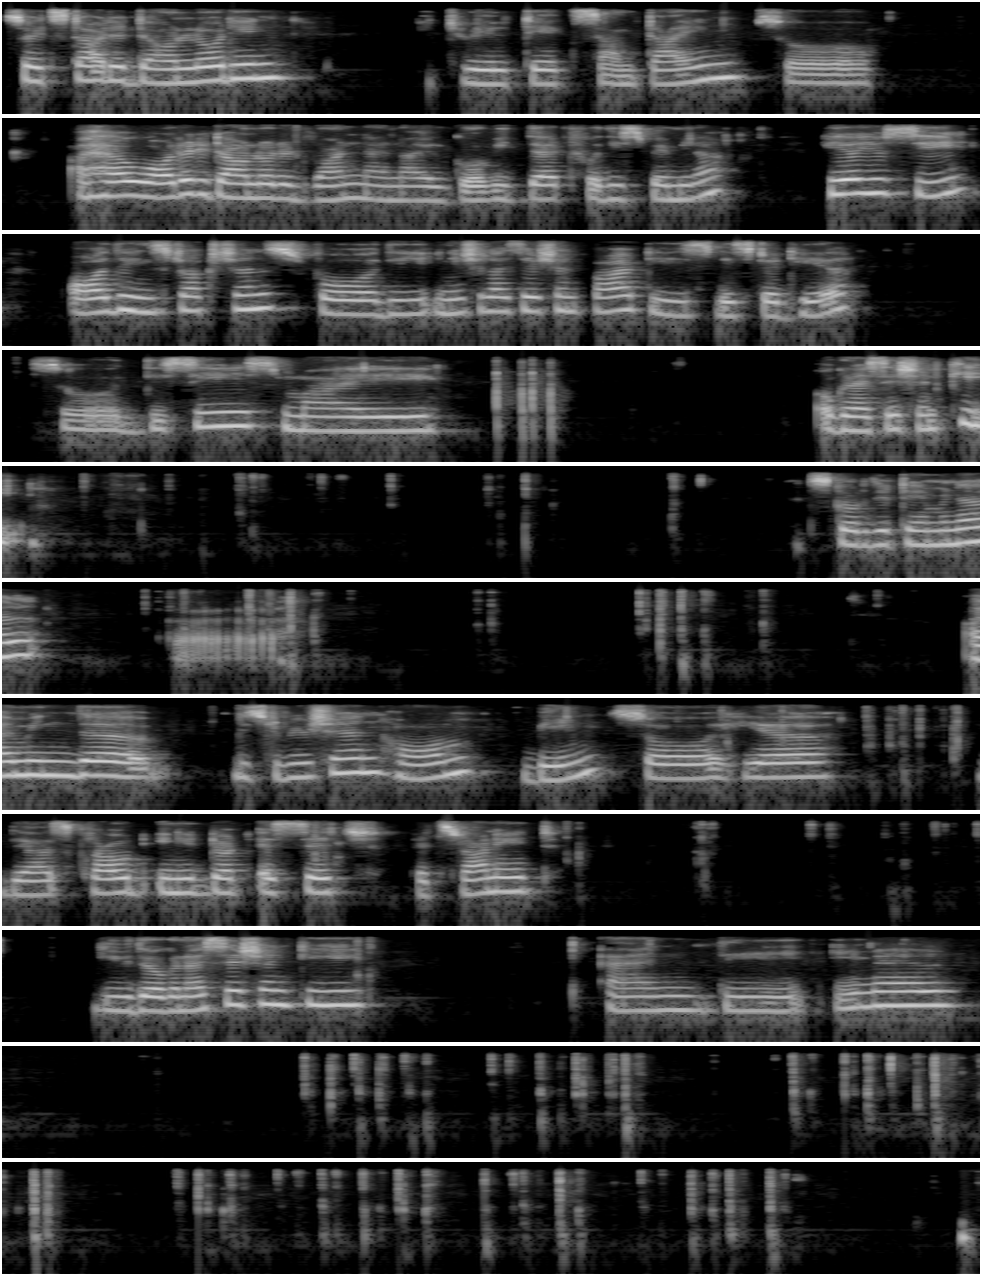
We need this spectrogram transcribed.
So it started downloading. It will take some time. So I have already downloaded one and I'll go with that for this webinar. Here you see all the instructions for the initialization part is listed here. So this is my organization key. Let's go to the terminal. Uh, I'm in the distribution home bin. So here there's cloud init.sh. Let's run it. Give the organization key and the email.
